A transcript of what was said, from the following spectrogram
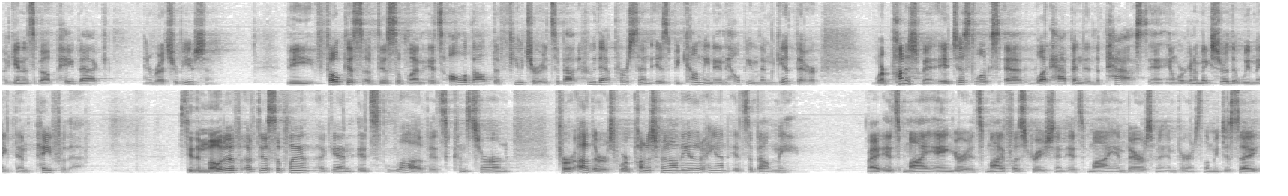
again, it's about payback and retribution. The focus of discipline, it's all about the future. It's about who that person is becoming and helping them get there. Where punishment, it just looks at what happened in the past, and, and we're going to make sure that we make them pay for that. See, the motive of discipline, again, it's love, it's concern for others, where punishment, on the other hand, it's about me. Right? It's my anger, it's my frustration, it's my embarrassment. And parents, let me just say,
